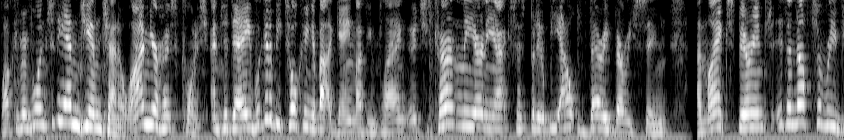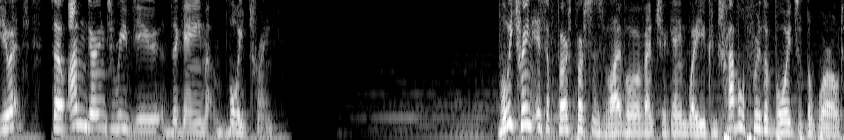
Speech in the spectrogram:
Welcome everyone to the MGM channel. I'm your host Cornish and today we're going to be talking about a game I've been playing which is currently early access but it'll be out very very soon and my experience is enough to review it so I'm going to review the game Void Train. Void Train is a first-person survival adventure game where you can travel through the voids of the world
